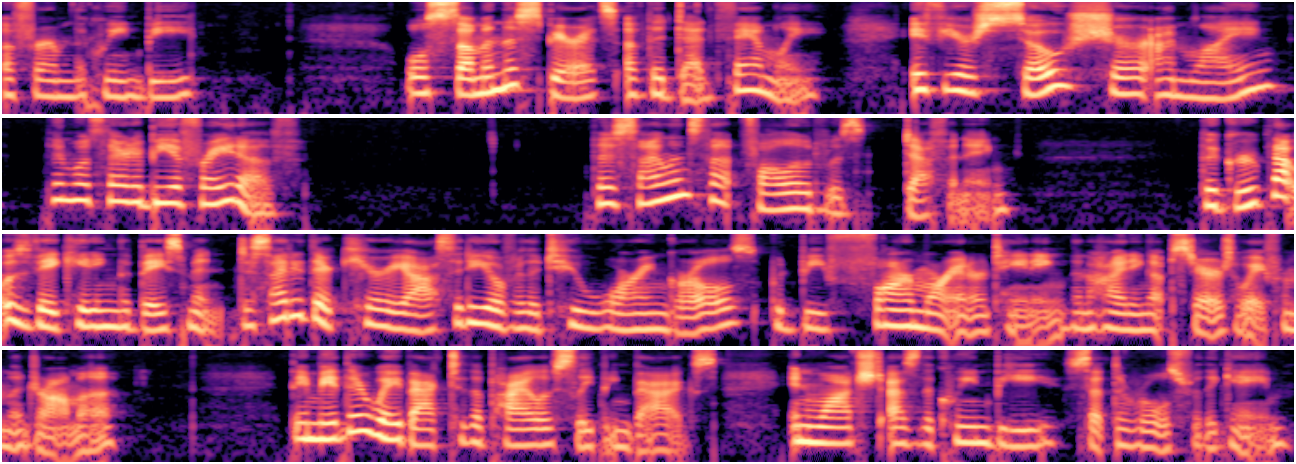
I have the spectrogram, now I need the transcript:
affirmed the queen bee. We'll summon the spirits of the dead family. If you're so sure I'm lying, then what's there to be afraid of? The silence that followed was deafening. The group that was vacating the basement decided their curiosity over the two warring girls would be far more entertaining than hiding upstairs away from the drama. They made their way back to the pile of sleeping bags and watched as the queen bee set the rules for the game.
